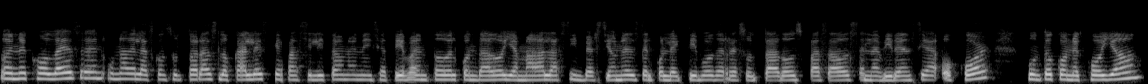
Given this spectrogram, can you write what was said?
Soy Nicole Lesen, una de las consultoras locales que facilita una iniciativa en todo el condado llamada las inversiones del colectivo de resultados basados en la evidencia o CORE, junto con Nicole Young.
